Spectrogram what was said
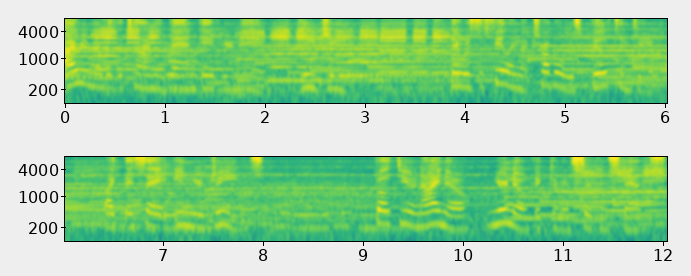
I remember the time the band gave your name, Blue Jean. There was the feeling that trouble was built into you, like they say, in your genes. Both you and I know you're no victim of circumstance.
